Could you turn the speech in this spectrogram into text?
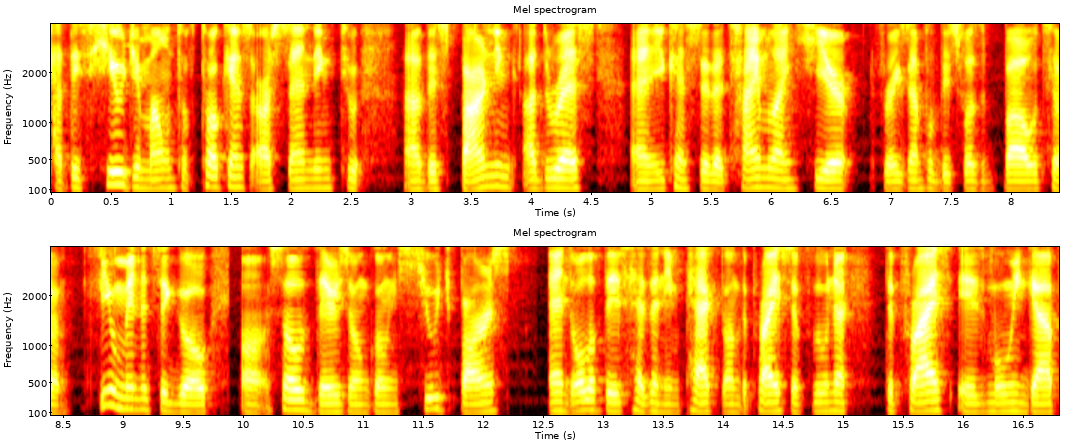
uh, this huge amount of tokens are sending to uh, this burning address. And you can see the timeline here. For example this was about a few minutes ago. Uh, so there's ongoing huge burns and all of this has an impact on the price of luna. The price is moving up.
